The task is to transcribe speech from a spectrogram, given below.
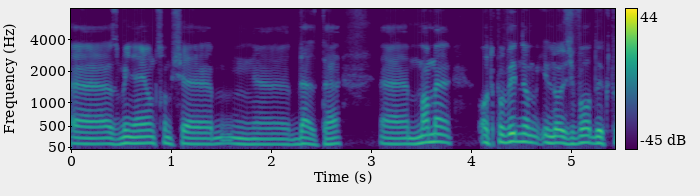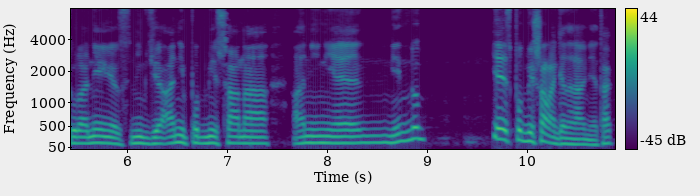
e, zmieniającą się mm, e, deltę. E, Mamy odpowiednią ilość wody, która nie jest nigdzie ani podmieszana, ani nie, nie, no, nie jest podmieszana generalnie, tak?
